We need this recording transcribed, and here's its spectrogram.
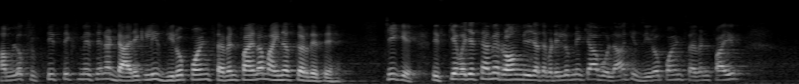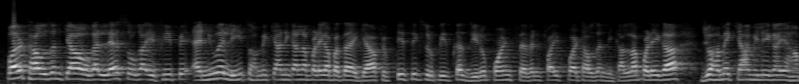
हम लोग फिफ्टी सिक्स में से ना directly zero point seven five ना माइनस कर देते हैं। ठीक है? इसके वजह से हमें रॉन्ग मिल जाता है। बट इन लोग ने क्या बोला कि 0.75 पर थाउज़ेंड क्या होगा? लेस होगा इफ़ ही पे एनुअली तो हमें क्या निकालना पड़ेगा पता है क्या? फिफ्टी सिक्स रुपीज़ का 0.75 पर थाउज़ेंड निकालना पड़ेगा, जो हमें क्या मिलेगा यहाँ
